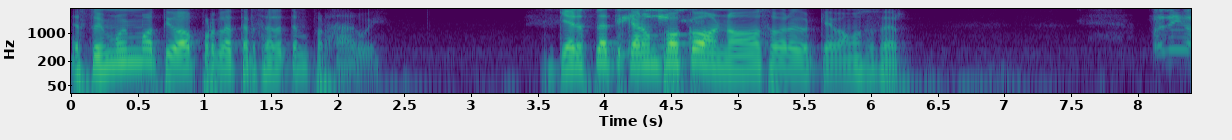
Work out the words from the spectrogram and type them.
estoy muy motivado por la tercera temporada, güey. ¿Quieres platicar un poco o no sobre lo que vamos a hacer? Pues digo,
